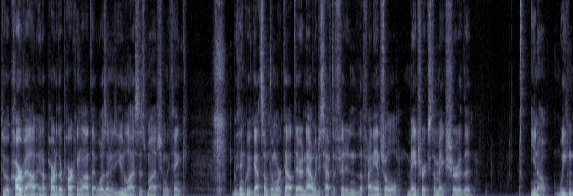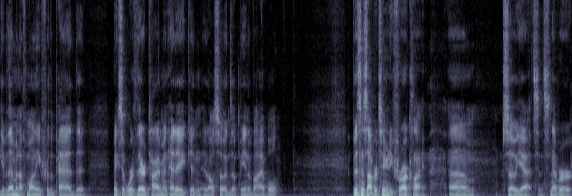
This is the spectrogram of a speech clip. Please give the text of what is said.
do a carve out in a part of their parking lot that wasn't utilized as much and we think we think we've got something worked out there. Now we just have to fit it into the financial matrix to make sure that you know we can give them enough money for the pad that makes it worth their time and headache and it also ends up being a viable business opportunity for our client. Um, so yeah it's it's never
